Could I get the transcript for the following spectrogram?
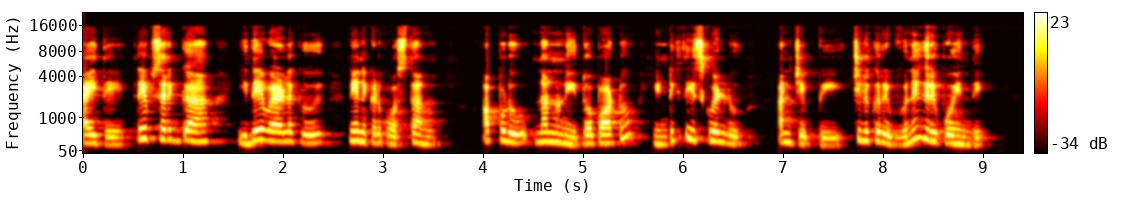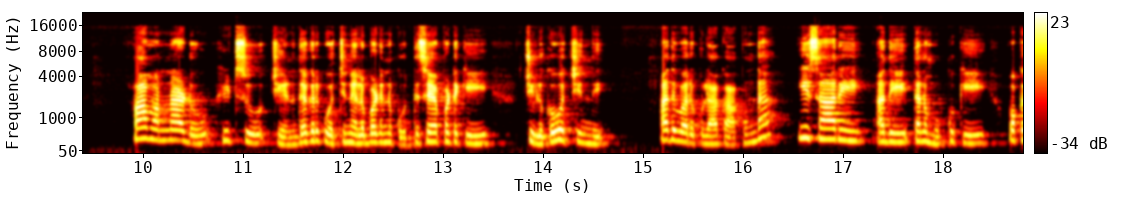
అయితే రేపు సరిగ్గా ఇదే వేళకు నేను ఇక్కడికి వస్తాను. అప్పుడు నన్ను నీతో పాటు ఇంటికి తీసుకువెళ్ళు అని చెప్పి చిలుక రివ్వని ఎగిరిపోయింది. ఆ మన్నాడు హిట్సు చేను దగ్గరకు వచ్చి నిలబడిన కొద్దిసేపటికి చిలుక వచ్చింది. అది వరకులా కాకుండా ఈసారి అది తన ముక్కుకి ఒక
